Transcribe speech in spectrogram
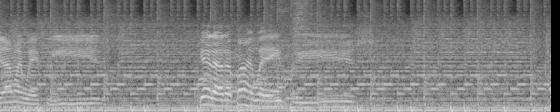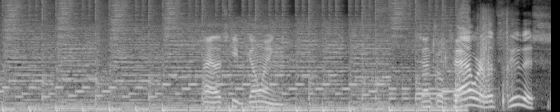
Get out of my way, please. Get out of my way, please. Alright, let's keep going. Central Tower, let's do this.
